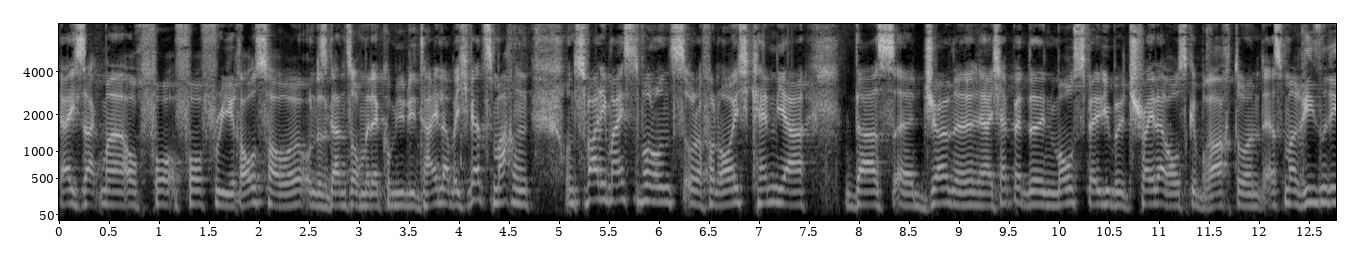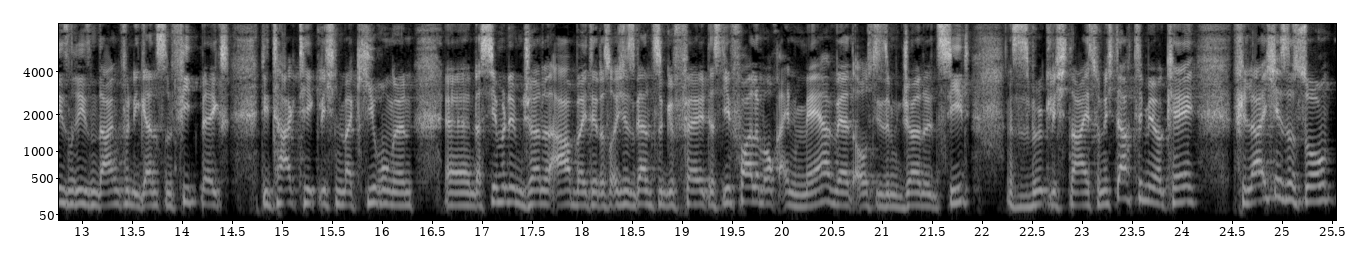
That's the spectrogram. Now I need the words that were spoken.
ja, ich sag mal, auch for, for free raushaue und das Ganze auch mit der Community teile, aber ich werde es machen. Und zwar die meisten von uns oder von euch kennen ja das äh, Journal. Ja, ich habe ja den Most Valuable Trader rausgebracht und erstmal riesen, riesen, riesen Dank für die ganzen Feedbacks, die tagtäglichen Markierungen, äh, dass ihr mit dem Journal arbeitet, dass euch das Ganze gefällt, dass ihr vor allem auch einen Mehrwert aus diesem Journal zieht. Das ist wirklich nice. Und ich dachte mir, okay, vielleicht ist es so,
